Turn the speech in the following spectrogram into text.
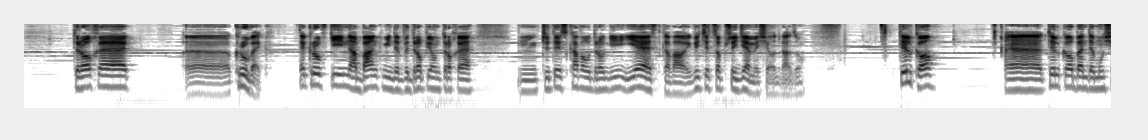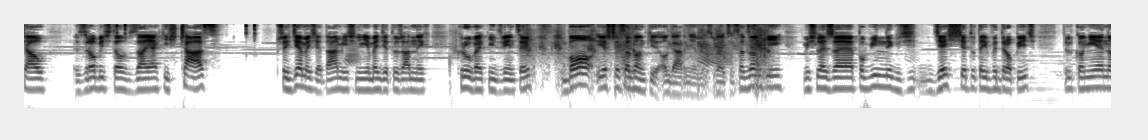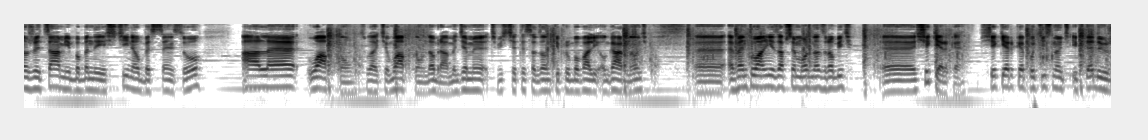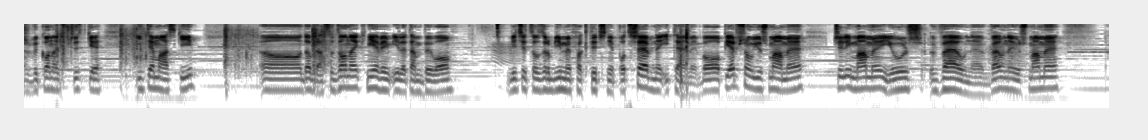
trochę e, krówek. Te krówki na bank mi wydropią trochę... Mm, czy to jest kawał drogi? Jest kawałek. Wiecie co? Przejdziemy się od razu. Tylko E, tylko będę musiał zrobić to za jakiś czas. Przejdziemy się tam, jeśli nie będzie tu żadnych krówek, nic więcej. Bo jeszcze sadzonki ogarniemy. Słuchajcie, sadzonki myślę, że powinny gdzieś- się tutaj wydropić. Tylko nie nożycami, bo będę je ścinał bez sensu. Ale łapką, słuchajcie, łapką. Dobra, będziemy oczywiście te sadzonki próbowali ogarnąć. E, ewentualnie zawsze można zrobić e, siekierkę. Siekierkę pocisnąć i wtedy już wykonać wszystkie itemaski. O, dobra, sadzonek, nie wiem ile tam było. Wiecie co zrobimy faktycznie? Potrzebne itemy, bo pierwszą już mamy, czyli mamy już wełnę. Wełnę już mamy,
